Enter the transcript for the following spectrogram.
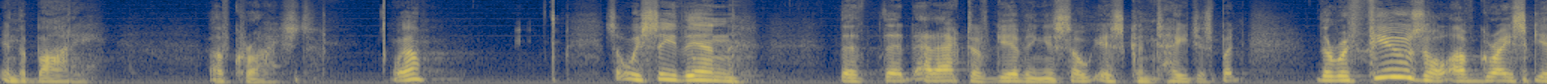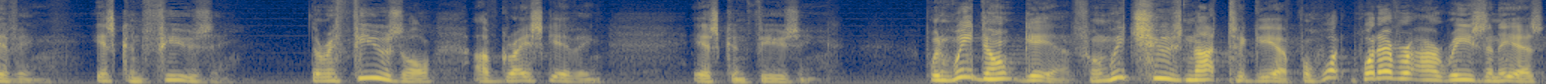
in the body of Christ. Well, so we see then that that, that act of giving is so is contagious. But the refusal of grace giving is confusing. The refusal of grace giving is confusing. When we don't give, when we choose not to give, for what, whatever our reason is,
